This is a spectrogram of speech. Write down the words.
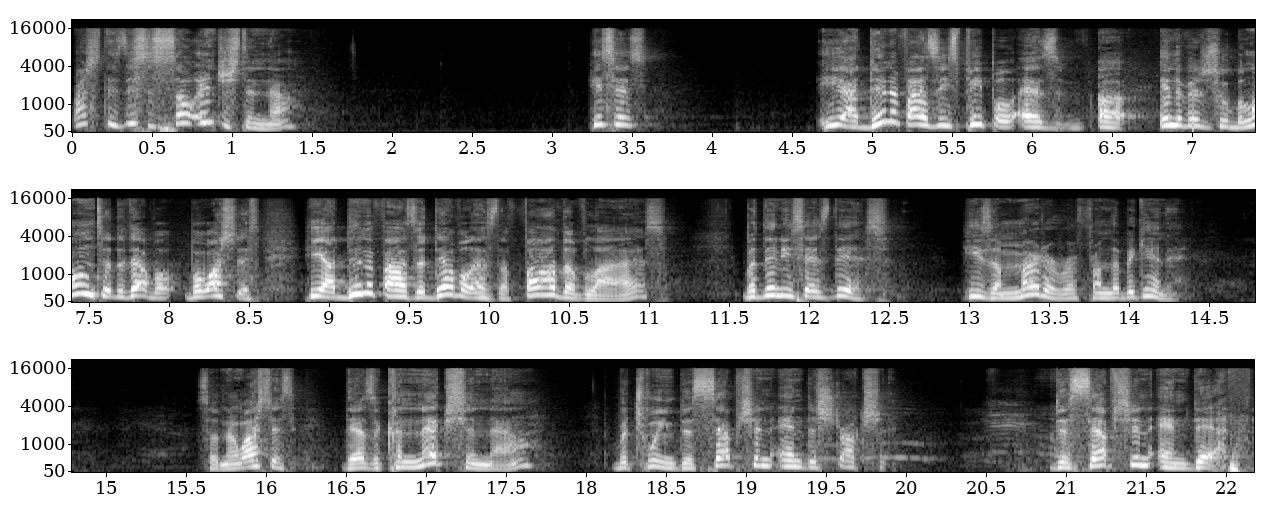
watch this, this is so interesting now. He says, he identifies these people as uh, individuals who belong to the devil. But watch this. He identifies the devil as the father of lies. But then he says this he's a murderer from the beginning. So now watch this. There's a connection now between deception and destruction, deception and death.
